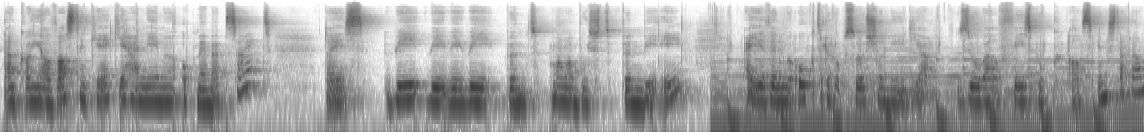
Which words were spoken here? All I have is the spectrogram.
dan kan je alvast een kijkje gaan nemen op mijn website. Dat is www.mamaboost.be. En je vindt me ook terug op social media, zowel Facebook als Instagram.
